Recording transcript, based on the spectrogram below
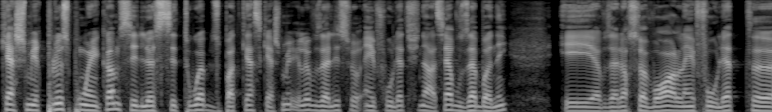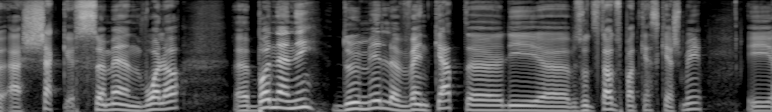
CashmirePlus.com, c'est le site web du podcast Cachemire. Et là, vous allez sur Infolette financière, vous abonner et euh, vous allez recevoir l'infolette euh, à chaque semaine. Voilà. Euh, bonne année 2024, les auditeurs du podcast Cachemire. Et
